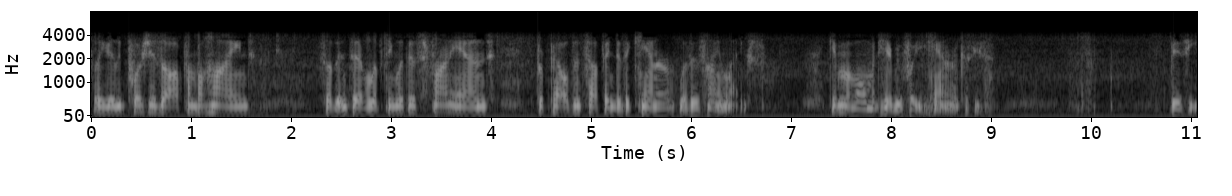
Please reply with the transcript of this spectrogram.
So he really pushes off from behind so that instead of lifting with his front end, he propels himself into the canter with his hind legs. Give him a moment here before you canter because he's busy.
